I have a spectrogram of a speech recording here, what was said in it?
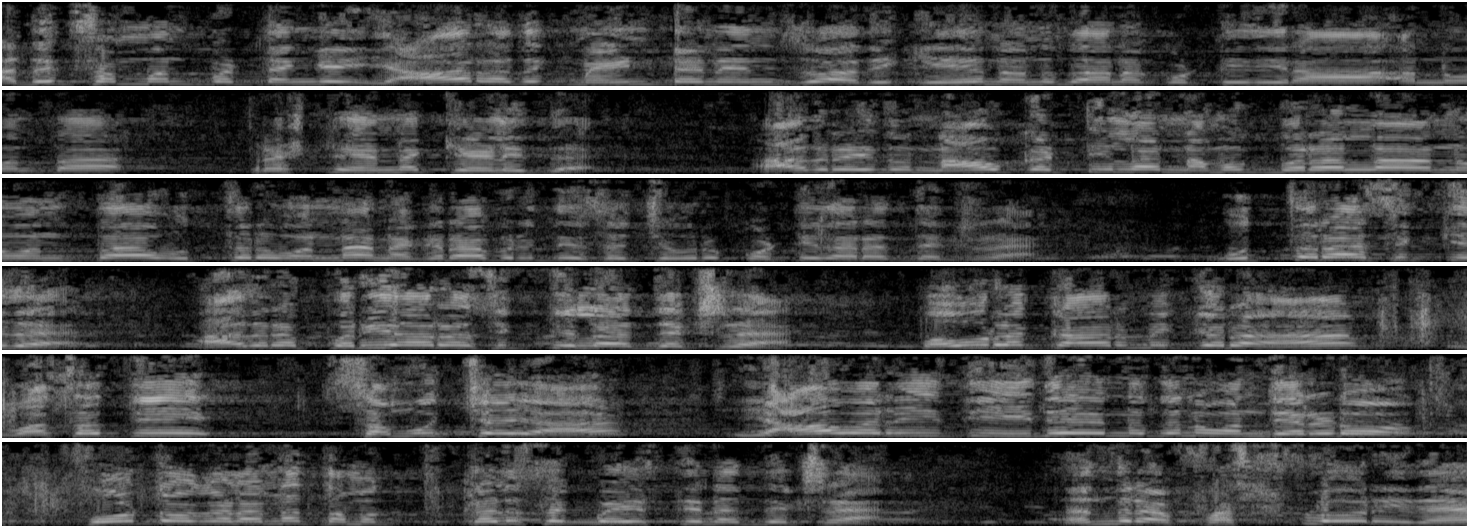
ಅದಕ್ಕೆ ಸಂಬಂಧಪಟ್ಟಂಗೆ ಯಾರು ಅದಕ್ಕೆ ಮೇಂಟೆನೆನ್ಸ್ ಅದಕ್ಕೆ ಏನು ಅನುದಾನ ಕೊಟ್ಟಿದ್ದೀರಾ ಅನ್ನುವಂತ ಪ್ರಶ್ನೆಯನ್ನ ಕೇಳಿದ್ದೆ. ಆದರೆ ಇದು ನಾವು ಕಟ್ಟಿಲ್ಲ, ನಮಗ್ ಬರಲ್ಲ ಅನ್ನುವಂತ ಉತ್ತರವನ್ನ ನಗರಾಭಿವೃದ್ಧಿ ಸಚಿವರು ಕೊಟ್ಟಿದ್ದಾರೆ ಅಧ್ಯಕ್ಷರೇ. ಉತ್ತರ ಸಿಕ್ಕಿದೆ, ಆದರೆ ಪರಿಹಾರ ಸಿಕ್ತಿಲ್ಲ ಅಧ್ಯಕ್ಷರೇ. ಪೌರ ಕಾರ್ಮಿಕರ ವಸತಿ ಸಮುಚ್ಚಯ ಯಾವ ರೀತಿ ಇದೆ ಅನ್ನೋದನ್ನ ಒಂದೆರಡು ಫೋಟೋಗಳನ್ನ ತಮಗ್ ಕಳಿಸಕ್ ಬಯಸ್ತೀನಿ ಅಧ್ಯಕ್ಷ ಅಂದ್ರೆ ಫಸ್ಟ್ ಫ್ಲೋರ್ ಇದೆ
